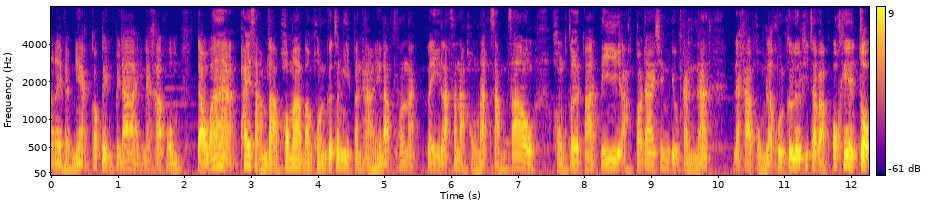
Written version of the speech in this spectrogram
อะไรแบบนี้ก็เป็นไปได้นะครับผมแต่ว่าไพ่สามดาบเข้ามาบางคนก็จะมีปัญหาในลักษณะในลักษณะของรักสามเศร้าของเ h ิร์ p ปาร์ตี้อะก็ได้เช่นเดียวกันนะนะครับผมแล้วคุณก็เลือกที่จะแบบโอเคจบ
